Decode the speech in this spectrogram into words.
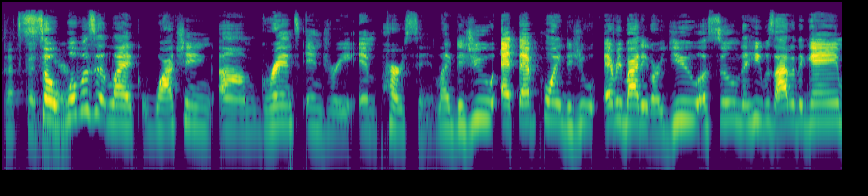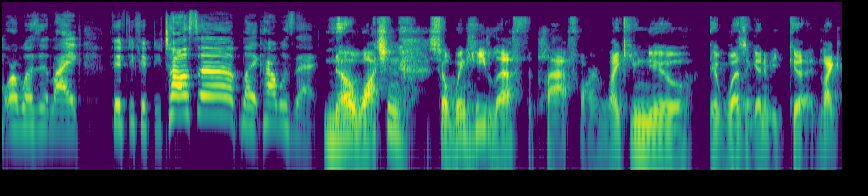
That's good. So what was it like watching um Grant's injury in person? Like did you at that point did you everybody or you assume that he was out of the game or was it like 50-50 toss up? Like how was that? No, watching. So when he left the platform, like you knew it wasn't going to be good. Like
